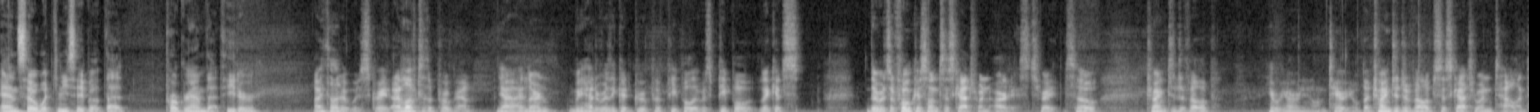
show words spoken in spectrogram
And so, what can you say about that program, that theater? I thought it was great. I loved the program. Yeah, I learned we had a really good group of people. It was people like it's there was a focus on Saskatchewan artists, right? So trying to develop here we are in Ontario, but trying to develop Saskatchewan talent.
